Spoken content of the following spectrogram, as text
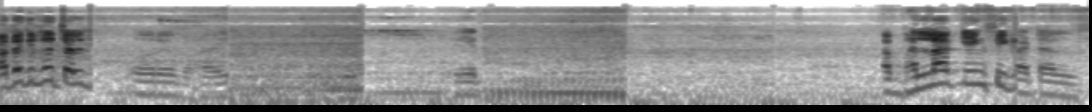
आधा किलो चल अरे भाई। ये अब भल्ला किंग सी मेटल्स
